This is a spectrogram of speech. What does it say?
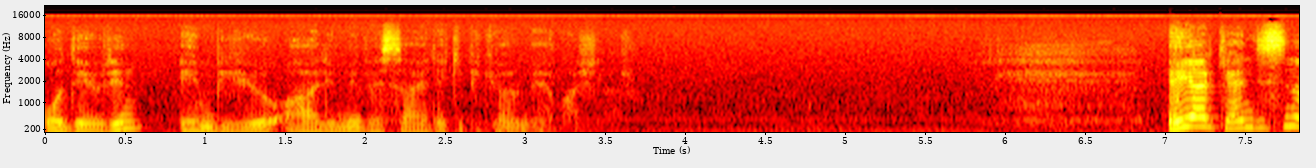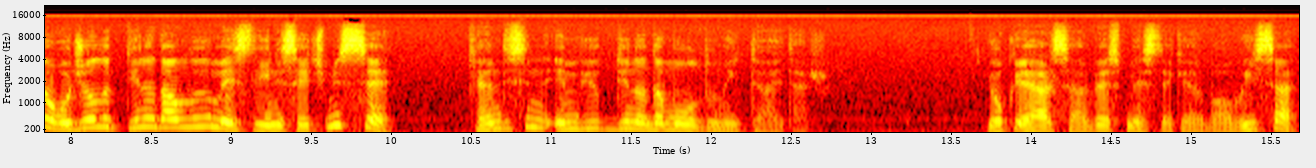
o devrin en büyüğü, alimi vesaire gibi görmeye başlar. Eğer kendisine hocalık, din adamlığı mesleğini seçmişse kendisinin en büyük din adamı olduğunu iddia eder. Yok eğer serbest meslek erbabıysa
